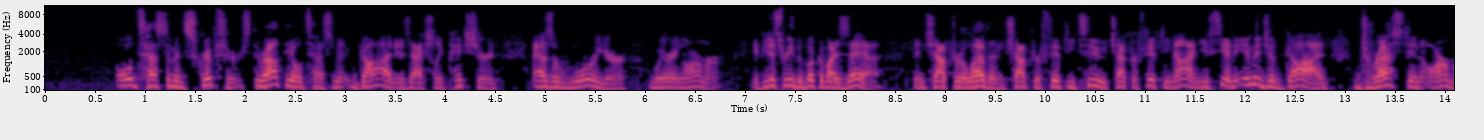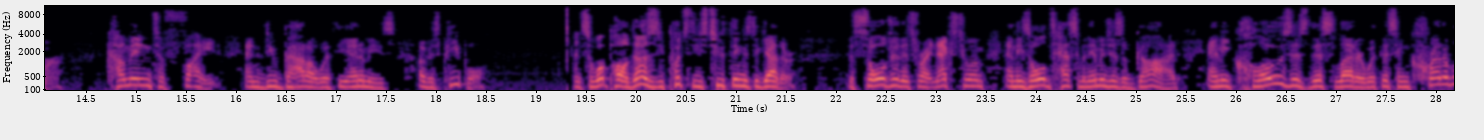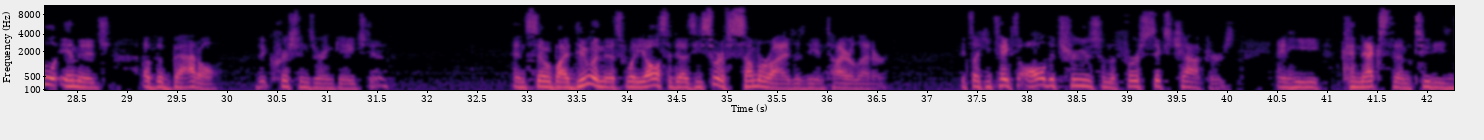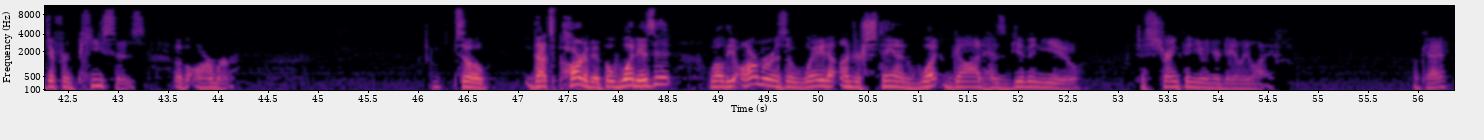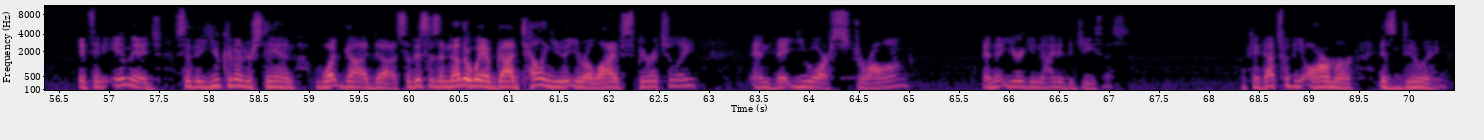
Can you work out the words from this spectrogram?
Old Testament scriptures. Throughout the Old Testament, God is actually pictured as a warrior wearing armor. If you just read the book of Isaiah in chapter 11, chapter 52, chapter 59, you see an image of God dressed in armor coming to fight and do battle with the enemies of his people. And so what Paul does is he puts these two things together the soldier that's right next to him, and these Old Testament images of God. And he closes this letter with this incredible image of the battle that Christians are engaged in. And so by doing this, what he also does, he sort of summarizes the entire letter. It's like he takes all the truths from the first six chapters and he connects them to these different pieces of armor. So that's part of it. But what is it? Well, the armor is a way to understand what God has given you to strengthen you in your daily life. Okay? It's an image so that you can understand what God does. So, this is another way of God telling you that you're alive spiritually and that you are strong and that you're united to Jesus. Okay, that's what the armor is doing.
